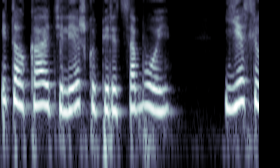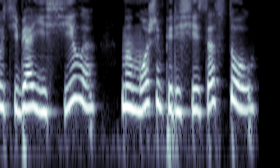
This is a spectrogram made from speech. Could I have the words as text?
и толкаю тележку перед собой. «Если у тебя есть силы, мы можем пересесть за стол.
